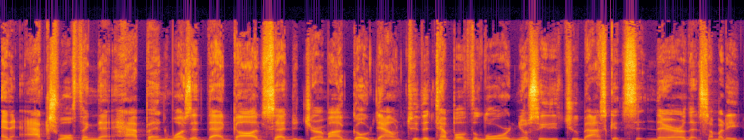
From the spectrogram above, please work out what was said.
an actual thing that happened? Was it that God said to Jeremiah, Go down to the temple of the Lord, and you'll see these two baskets sitting there that somebody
